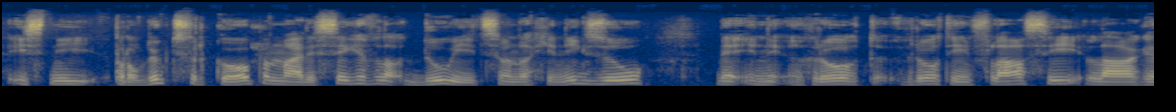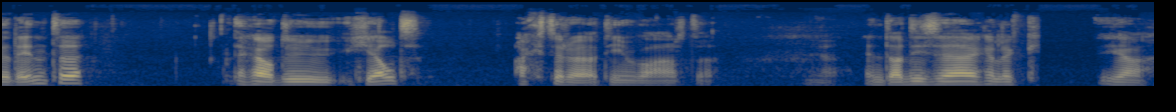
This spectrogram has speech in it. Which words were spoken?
is niet product verkopen, maar is zeggen, doe iets. Want als je niks doet met een grote, grote inflatie, lage rente, dan gaat je geld achteruit in waarde. Ja. En dat is eigenlijk ja,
